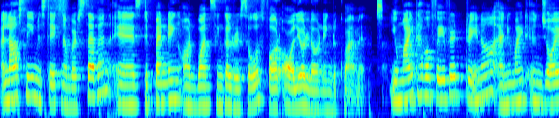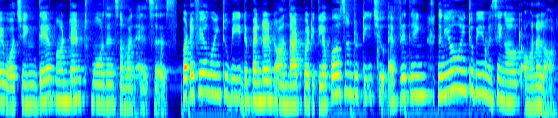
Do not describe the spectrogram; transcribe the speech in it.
And lastly, mistake number seven is depending on one single resource for all your learning requirements. You might have a favorite trainer and you might enjoy watching their content more than someone else's. But if you're going to be dependent on that particular person to teach you everything, then you're going to be missing out on a lot.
